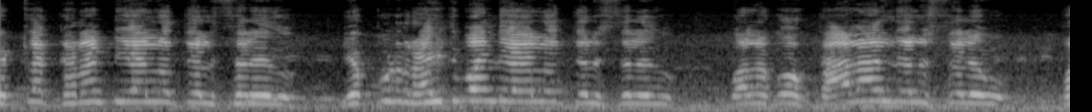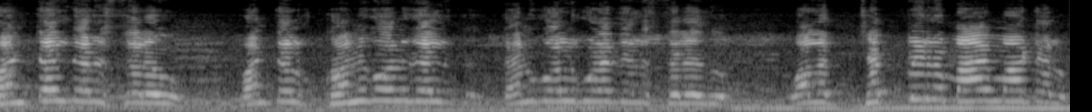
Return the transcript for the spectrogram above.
ఎట్లా కరెంట్ ఇవ్వాలో తెలుస్తలేదు. ఎప్పుడు రైతు బంద్ చేయాలో తెలుస్తలేదు. వాళ్ళకు కాలాలు తెలుస్తలేవు. పంటలు తెలుస్తలేవు. పంటలు కొనుగోలు కొనుగోలు కూడా తెలుస్తలేదు. వాళ్ళకి చెప్పిన మాయ మాటలు.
